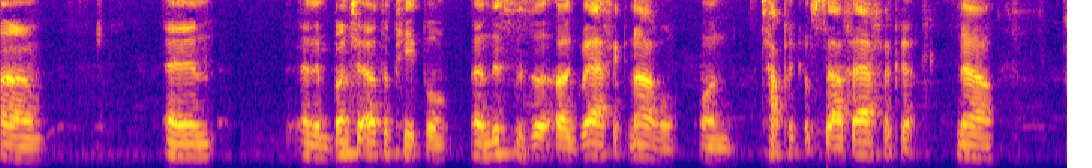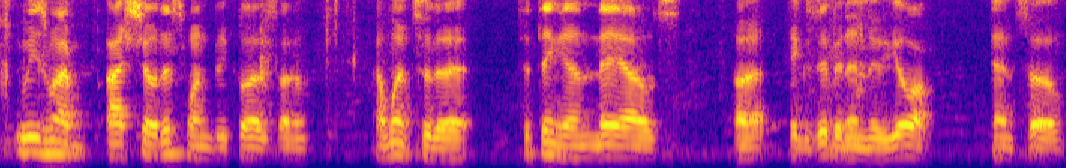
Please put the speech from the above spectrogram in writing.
um, and and a bunch of other people. And this is a, a, graphic novel on topic of South Africa. Now, the reason why I show this one because uh, I went to the the thing in Nail's uh, exhibit in New York, and so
